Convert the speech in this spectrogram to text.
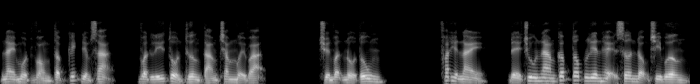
này một vòng tập kích điểm xạ vật lý tổn thương tám trăm mười vạn. Chuyển vận nổ tung. Phát hiện này, để chu nam cấp tốc liên hệ sơn động tri vương,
